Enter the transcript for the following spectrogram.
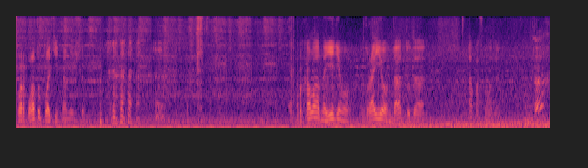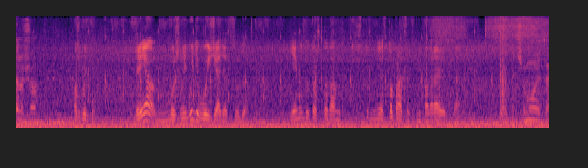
Кварплату платить надо еще. Пока ладно, едем в район, да, туда. А посмотрим. Да, хорошо. Может быть, зря, может, мы не будем выезжать отсюда? Я имею в виду то, что там, что мне сто процентов не понравится. Почему это?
